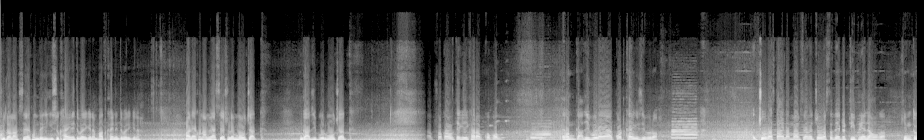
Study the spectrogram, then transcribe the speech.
ক্ষুধা লাগছে, এখন দেখি কিছু খাই নিতে পারি কিনা, ভাত খাই নিতে পারি কিনা। আর এখন আমি আছি আসলে মৌচাক, গাজীপুর মৌচাক। সকাল থেকেই খারাপ কপাল। এখন গাজীপুর আয়া কট খাই গেছি পুরো। চৌরাস্তা এলাম ভাবছিলাম চৌরাস্তা দিয়ে একটা টিপ নিয়ে যাব কিন্তু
